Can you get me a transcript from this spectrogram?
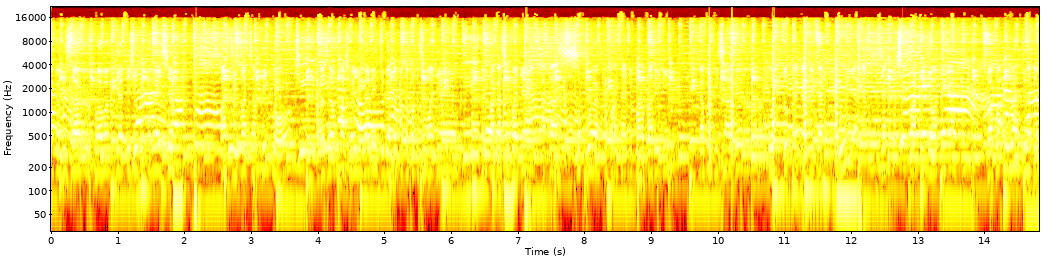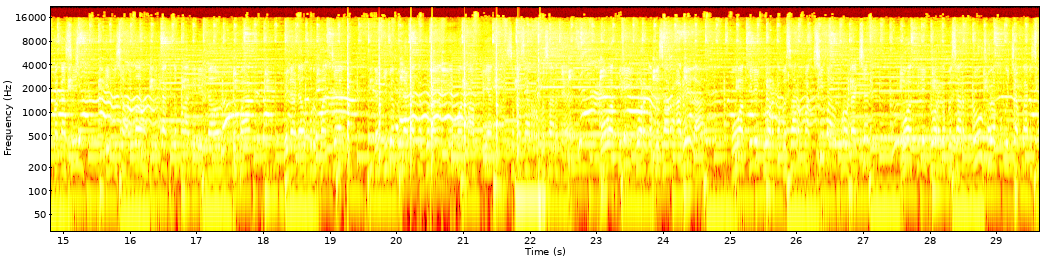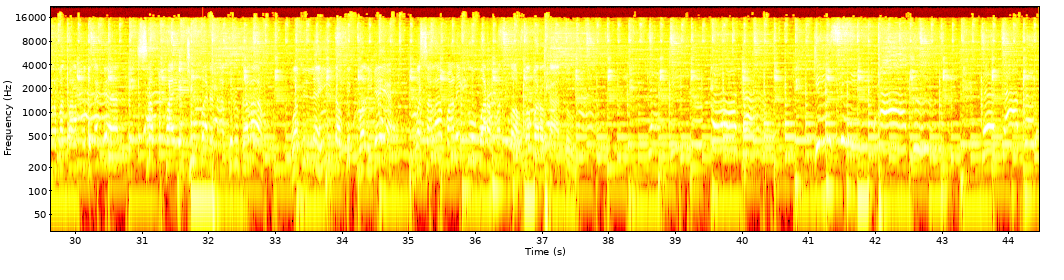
keluarga besar Bawang Jati Generation, Mas Jimat Santiko, bersama Mas Bayu Galih juga teman-teman semuanya. Terima kasih banyak atas sebuah kepercayaan di malam hari ini. Kami bisa hadir untuk rekan-rekan Guyangan Jaket Pati Jawa Tengah. Bapak Lurah juga terima kasih. Insya Allah kita ketemu lagi di tahun depan. Bila ada umur panjang dan juga bila ada kekurangan, ya mohon maaf yang sebesar-besarnya. Mewakili keluarga besar Adela, mewakili keluarga besar Maximal Production, mewakili keluarga besar Nugra mengucapkan selamat malam untuk Anda. Sampai jumpa dan akhirul kalam. Wabillahi taufik wal hidayah. Wassalamualaikum warahmatullahi wabarakatuh. boca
